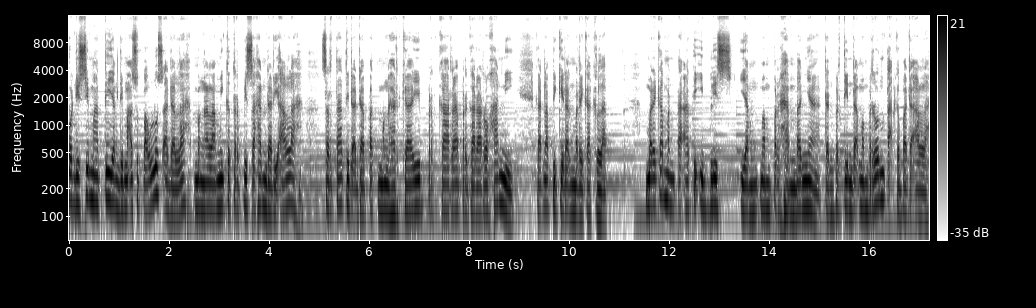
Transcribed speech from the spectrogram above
Kondisi mati yang dimaksud Paulus adalah mengalami keterpisahan dari Allah serta tidak dapat menghargai perkara-perkara rohani karena pikiran mereka gelap. Mereka mentaati iblis yang memperhambanya dan bertindak memberontak kepada Allah.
